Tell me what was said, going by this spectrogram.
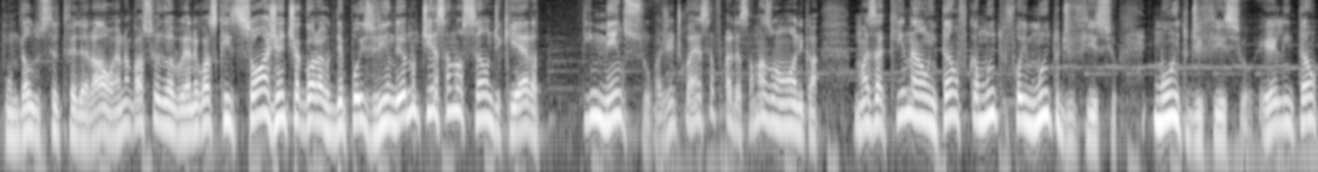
fundão do Distrito Federal, é um negócio, é um negócio que só a gente agora, depois vindo, eu não tinha essa noção de que era imenso. A gente conhece a floresta amazônica, mas aqui não. Então fica muito, foi muito difícil, muito difícil. Ele então,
